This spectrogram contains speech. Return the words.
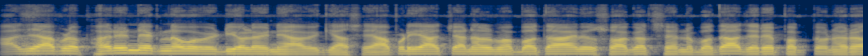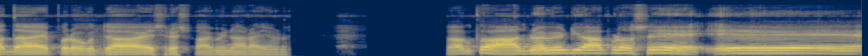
આજે આપણે ફરીને એક નવો વીડિયો લઈને આવી ગયા છે આપણી આ ચેનલમાં બધાનું સ્વાગત છે અને બધા જ હરે ભક્તોને હૃદયપૂર્વક જય શ્રી સ્વામિનારાયણ. ભક્તો, આજનો વીડિયો આપણો છે એ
